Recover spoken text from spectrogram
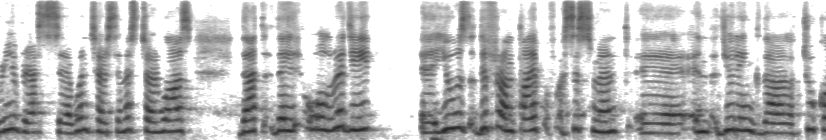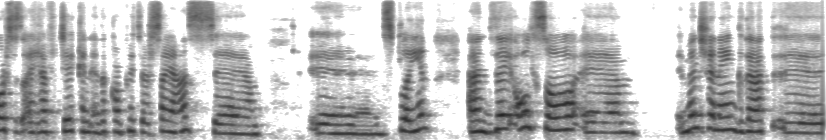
previous uh, winter semester was that they already use different type of assessment in, during the two courses I have taken in the computer science uh, displaying. And they also um, mentioning that uh,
